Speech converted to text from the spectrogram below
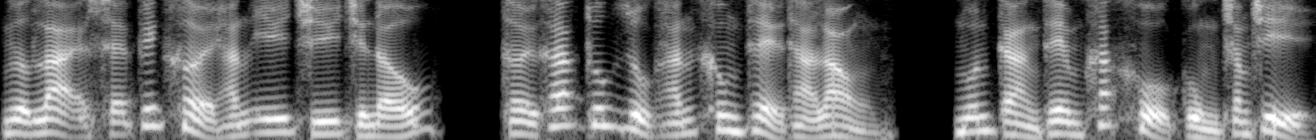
ngược lại sẽ kích khởi hắn ý chí chiến đấu, thời khắc thúc giục hắn không thể thả lỏng, muốn càng thêm khắc khổ cùng chăm chỉ.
